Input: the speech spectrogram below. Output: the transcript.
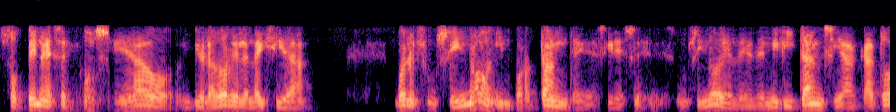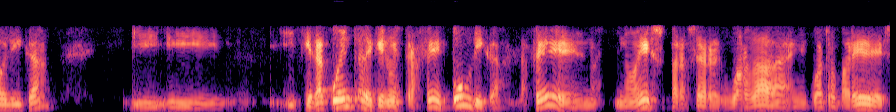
so pena de ser considerado violador de la laicidad, bueno, es un signo importante, es decir, es, un signo de, militancia católica y, que da cuenta de que nuestra fe es pública. La fe no, es para ser guardada en cuatro paredes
